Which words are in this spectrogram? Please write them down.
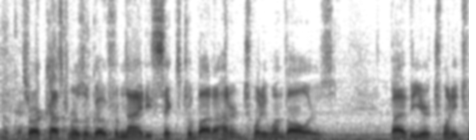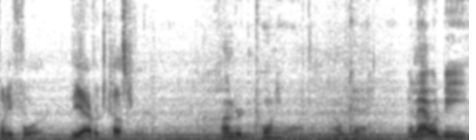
Okay. So our customers will go from 96 to about 121 dollars by the year 2024. The average customer 121. Okay, and that would be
